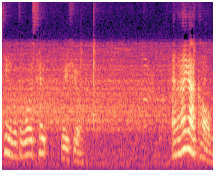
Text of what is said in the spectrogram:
team with a worst hit ratio. And I got called.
